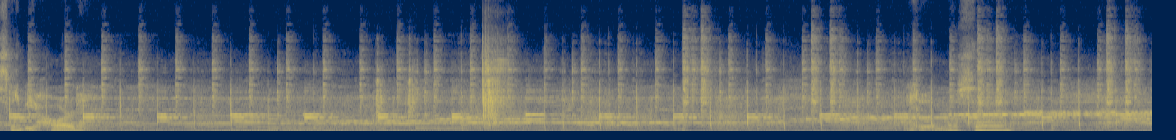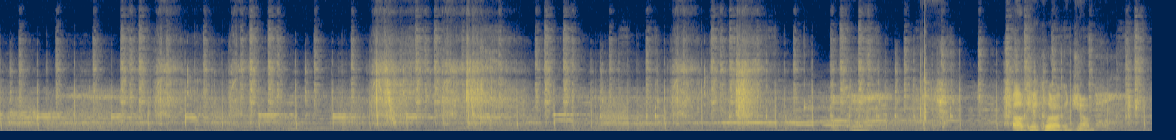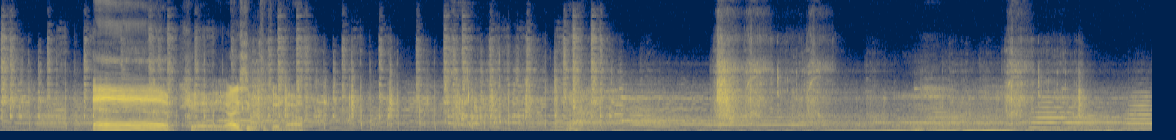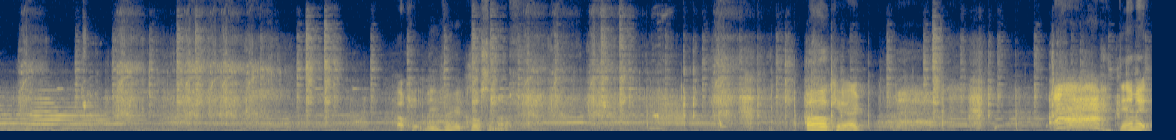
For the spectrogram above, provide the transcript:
This is gonna be hard. Okay, cool, I can jump. Okay, I see what to do now. Okay, maybe if I get close enough. Okay, I... Damn it!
